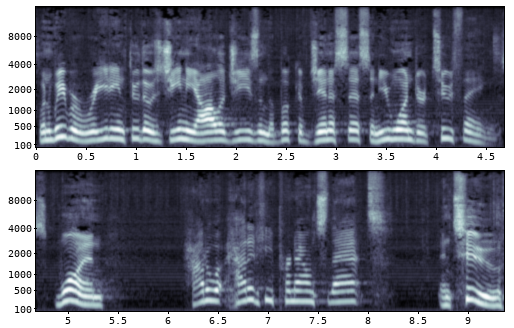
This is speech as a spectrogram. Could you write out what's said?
when we were reading through those genealogies in the book of Genesis, and you wonder two things. One, how, do, how did he pronounce that? And two,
